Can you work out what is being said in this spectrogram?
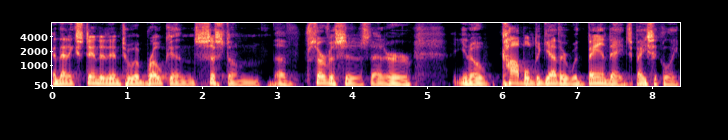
and that extended into a broken system of services that are, you know, cobbled together with band aids, basically.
